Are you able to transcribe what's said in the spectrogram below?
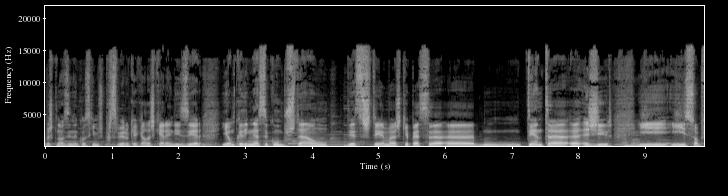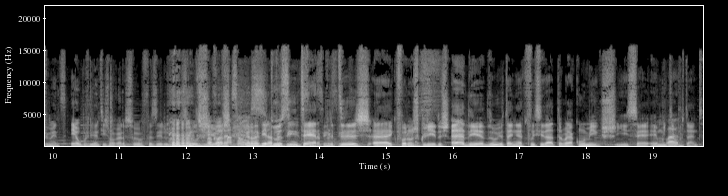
mas que nós ainda conseguimos perceber o que é que elas querem dizer, e é um bocadinho nessa combustão desses temas que a peça ah, tenta ah, agir. Uhum. E, e isso, obviamente, é o brilhantismo. Agora sou eu a fazer os elogios Agora, agora vai virar para dos ti. Sim, sim, sim. intérpretes ah, que foram escolhidos a dedo. Eu tenho a felicidade de trabalhar com amigos e isso é, é muito Claro. importante.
